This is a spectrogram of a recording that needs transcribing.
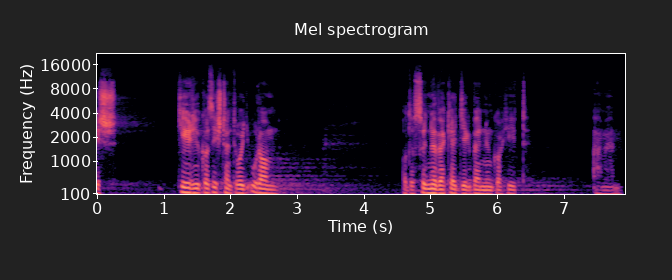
és kérjük az Istentől, hogy Uram, ad az, hogy növekedjék bennünk a hit. Amen.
